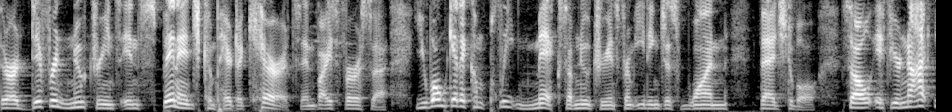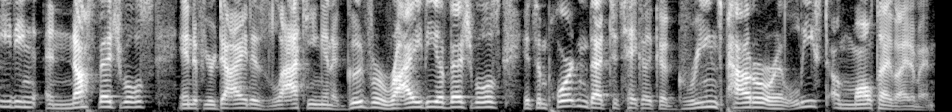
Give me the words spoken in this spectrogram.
there are different nutrients in spinach compared to carrots, and vice versa. You won't get a complete mix of nutrients from eating just one vegetable. So, if you're not eating enough vegetables and if your diet is lacking in a good variety of vegetables, it's important that to take like a greens powder or at least a multivitamin.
